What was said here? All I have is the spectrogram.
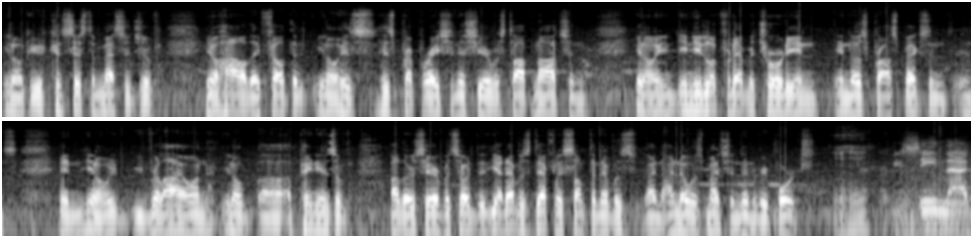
you know a consistent message of, you know, how they felt that you know his his preparation this year was top notch, and you know, and, and you look for that maturity in in those prospects, and and, and you know you rely on you know uh, opinions of others here, but so yeah, that was definitely something that was I, I know was mentioned in the reports. Have you seen that?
